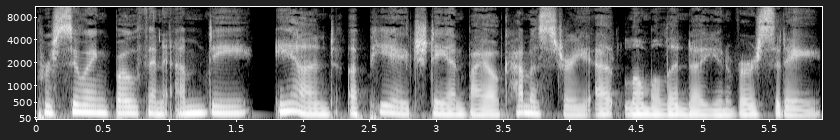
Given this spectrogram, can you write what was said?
pursuing both an MD and a PhD in biochemistry at Loma Linda University.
